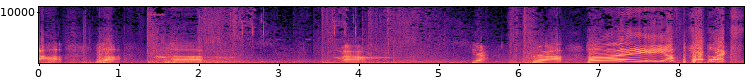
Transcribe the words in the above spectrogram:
uh, Ha! Ha! Ah! Yeah! Ah! Hi! Triple X!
